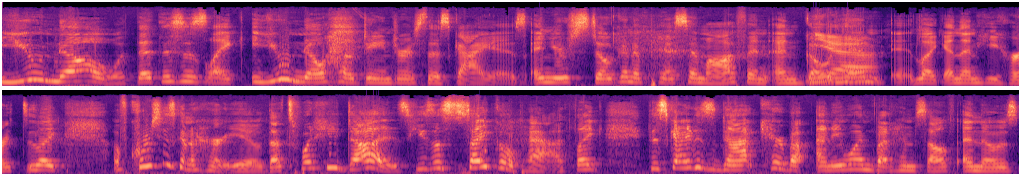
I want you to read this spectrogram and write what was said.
you know that this is like you know how dangerous this guy is and you're still gonna piss him off and and goad Yeah. him eh, like and then he hurts like of course he's gonna hurt you. That's what he does. He's a psychopath. Like this guy does not care about anyone but himself and those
